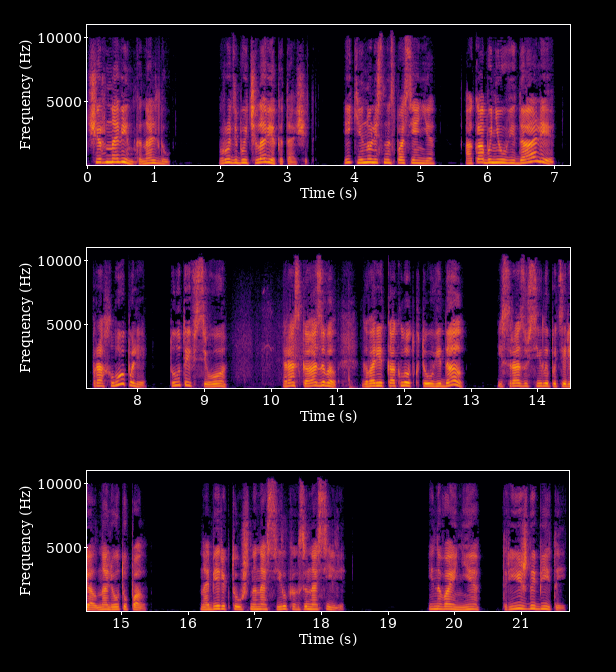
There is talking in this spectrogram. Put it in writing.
Черновинка на льду вроде бы человека тащит, и кинулись на спасенье. А кабы не увидали, прохлопали, тут и все. Рассказывал, говорит, как лодку-то увидал, и сразу силы потерял, на лед упал. На берег-то уж на носилках заносили. И на войне трижды битый.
